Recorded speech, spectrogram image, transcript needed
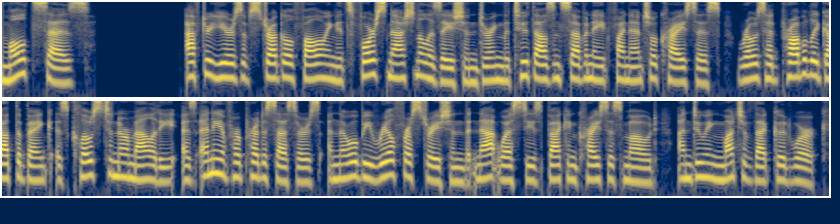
Mould says after years of struggle following its forced nationalization during the 2007 8 financial crisis, Rose had probably got the bank as close to normality as any of her predecessors, and there will be real frustration that NatWest is back in crisis mode, undoing much of that good work.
